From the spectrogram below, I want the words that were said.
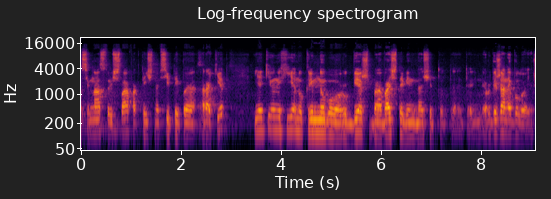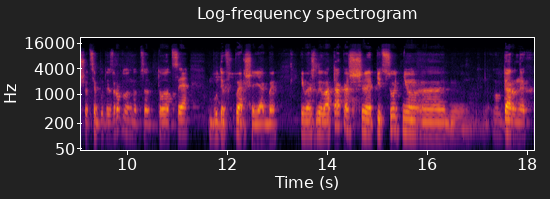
17 числа фактично всі типи ракет, які у них є. Ну крім нового рубеж, ба- бачите, він значить тут е, рубежа не було. Якщо це буде зроблено, то, то це буде вперше, якби і важливо. А також е, під сотню е, ударних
